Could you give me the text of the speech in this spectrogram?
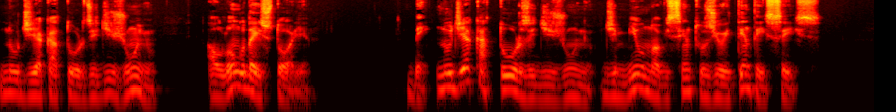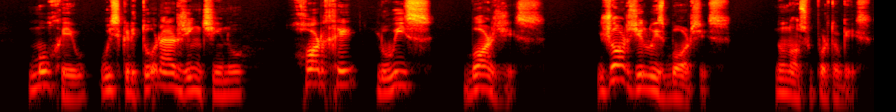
no dia 14 de junho ao longo da história? Bem, no dia 14 de junho de 1986, morreu o escritor argentino Jorge Luiz Borges. Jorge Luiz Borges, no nosso português.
